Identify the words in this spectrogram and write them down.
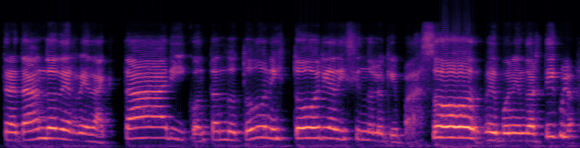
tratando de redactar y contando toda una historia, diciendo lo que pasó, eh, poniendo artículos,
